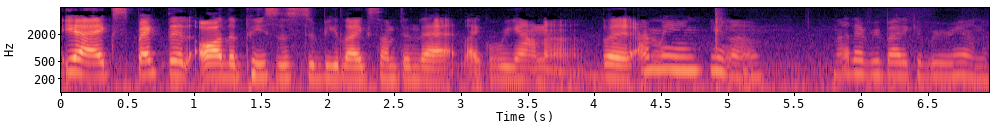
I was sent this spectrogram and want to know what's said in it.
Yeah, I expected all the pieces to be like something that like Rihanna. But I mean, you know, not everybody could be Rihanna.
